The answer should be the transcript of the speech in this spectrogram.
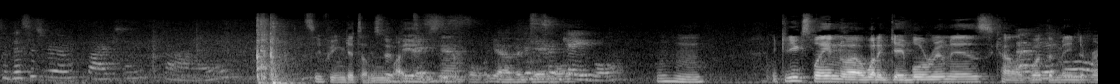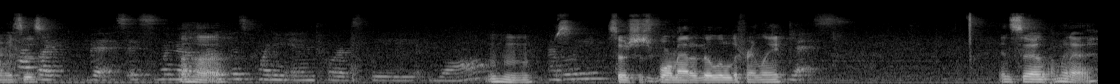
So this is room 525. Let's see if we can get to This would light. be an example, yeah, the This is a gable. gable. Mm-hmm. Can you explain uh, what a gable room is? Kind of like A what the main difference has is? like this. It's when the Uh-huh. roof is pointing in towards the wall, Mm-hmm. I believe. So it's just formatted a little differently. Yes. And so I'm gonna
